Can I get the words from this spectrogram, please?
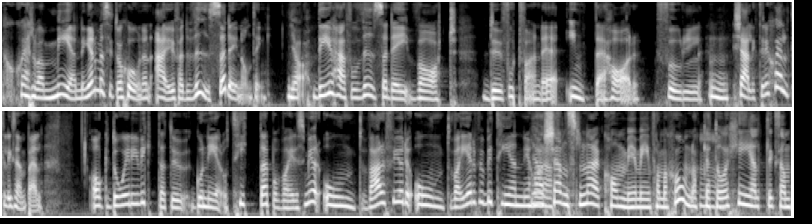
själva meningen med situationen är ju för att visa dig någonting. Ja. Det är ju här för att visa dig vart du fortfarande inte har full Mm. kärlek till dig själv till exempel. Och då är det ju viktigt att du går ner och tittar på vad är det som gör ont, varför gör det ont, vad är det för beteende jag har Ja, haft. känslorna kommer ju med information och Mm. att då helt liksom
